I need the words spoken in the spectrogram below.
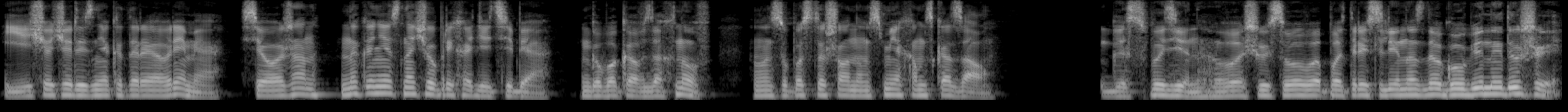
Еще через некоторое время Силажан наконец начал приходить в себя. Глубоко вздохнув, он с опустошенным смехом сказал. «Господин, ваши слова потрясли нас до глубины души.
